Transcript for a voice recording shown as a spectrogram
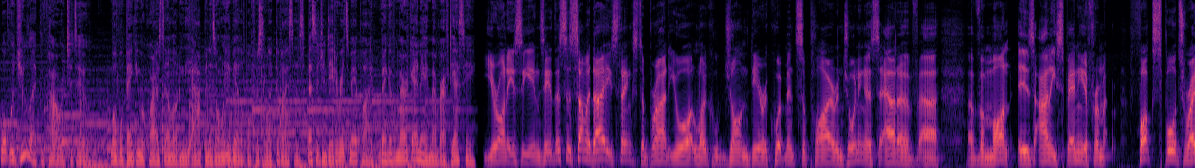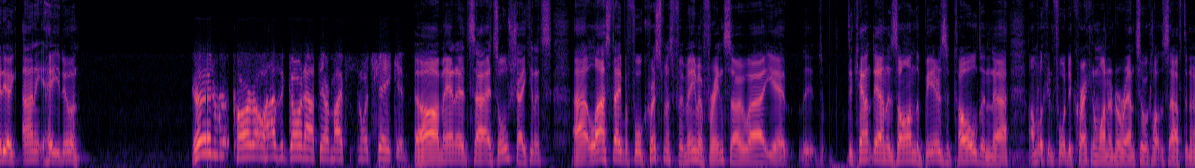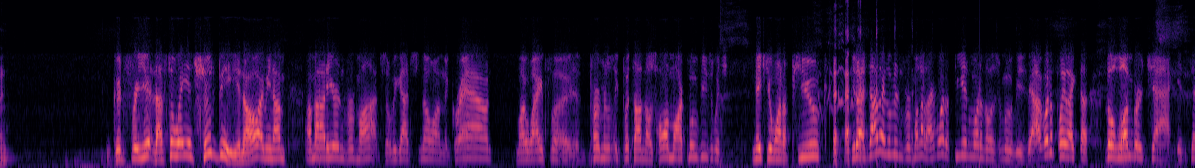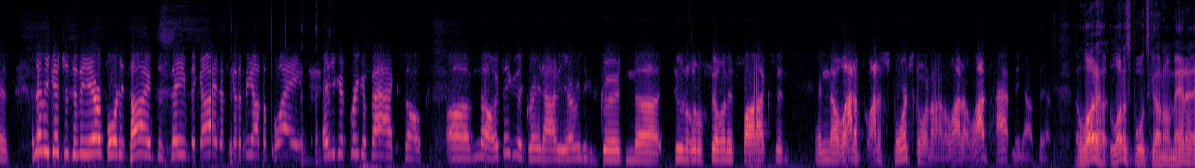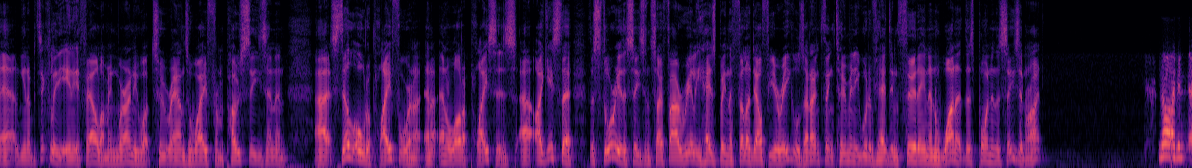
What would you like the power to do? Mobile banking requires downloading the app and is only available for select devices. Message and data rates may apply. Bank of America and a member FDIC. You're on SENZ. This is Summer Days. Thanks to Brant, your local John Deere equipment supplier. And joining us out of, uh, Vermont is Arnie Spanier from Fox Sports Radio. Arnie, how you doing? Good, Ricardo. How's it going out there, my friend? What's shaking? Oh man, it's uh, it's all shaking. It's uh, last day before Christmas for me, my friend. So uh, yeah, the, the, countdown is on. The beers are cold, and uh, I'm looking forward to cracking one at around two o'clock this afternoon. Good for you. That's the way it should be. You know, I mean, I'm I'm out here in Vermont, so we got snow on the ground. My wife uh, permanently puts on those Hallmark movies, which make you want to puke. you know, now that I live in Vermont, I want to be in one of those movies. I want to play like the the lumberjack. It says, and then we get you to the airport in time to save the guy that's going to be on the plane, and you can bring it back. So, um, no, things are great out here. Everything's good, and uh, doing a little filling at Fox and and a lot of a lot of sports going on. A lot of lots happening out there. A lot of a lot of sports going on, man. And, uh, you know, particularly the NFL. I mean, we're only what two rounds away from postseason, and uh, still all to play for in a, in a, in a lot of places. Uh, I guess the the story of the season so far really has been the Philadelphia Eagles. I don't think too many would have had them thirteen and one at this point in the season, right? No, I mean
